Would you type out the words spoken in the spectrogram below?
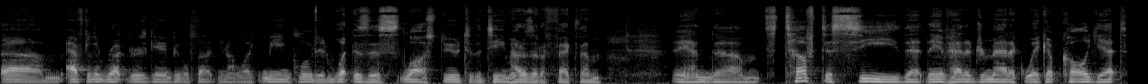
um, after the Rutgers game, people thought, you know, like me included, what does this loss do to the team? How does it affect them? And um, it's tough to see that they have had a dramatic wake up call yet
